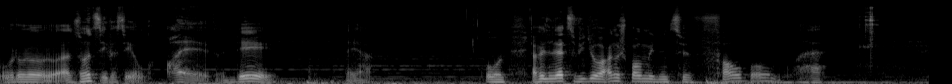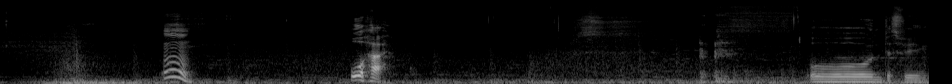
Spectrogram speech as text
Oder, oder, oder ansonsten irgendwas. Alter, nee. Naja. Und ich habe in dem letzten Video angesprochen mit dem CV-Baum. Mm. Oha. Und deswegen.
